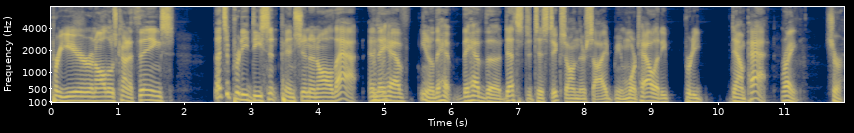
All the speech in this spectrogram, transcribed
per year and all those kind of things, that's a pretty decent pension and all that. And they have, you know, they have they have the death statistics on their side, you know, mortality pretty down pat. Right. Sure.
